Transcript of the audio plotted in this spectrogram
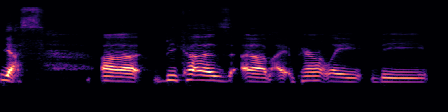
Yes, uh, because um, I, apparently the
